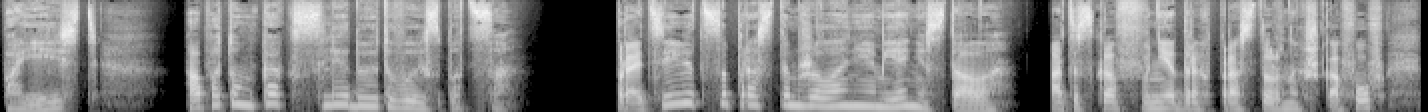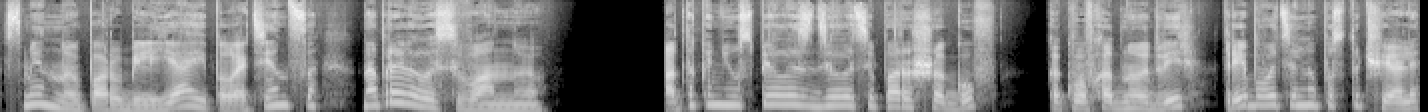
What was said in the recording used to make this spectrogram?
поесть, а потом как следует выспаться. Противиться простым желаниям я не стала. Отыскав в недрах просторных шкафов сменную пару белья и полотенца, направилась в ванную. Однако не успела сделать и пары шагов, как во входную дверь требовательно постучали,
